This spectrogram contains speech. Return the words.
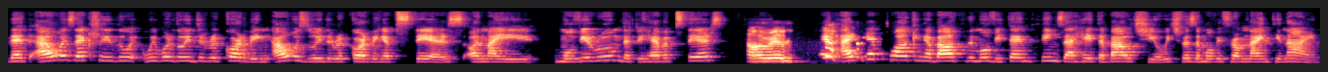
that I was actually doing, we were doing the recording. I was doing the recording upstairs on my movie room that we have upstairs. Oh, really? I kept talking about the movie 10 Things I Hate About You, which was a movie from 99.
